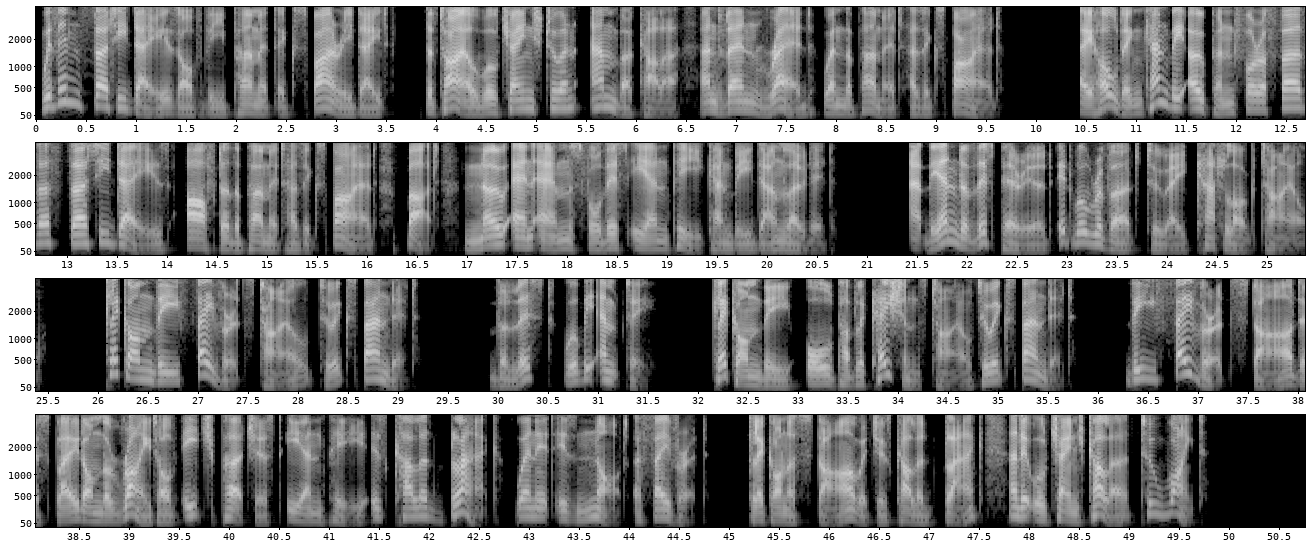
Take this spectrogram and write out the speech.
Within 30 days of the permit expiry date, the tile will change to an amber colour and then red when the permit has expired. A holding can be opened for a further 30 days after the permit has expired, but no NMs for this ENP can be downloaded. At the end of this period, it will revert to a catalogue tile. Click on the Favorites tile to expand it. The list will be empty. Click on the All Publications tile to expand it. The favourite star displayed on the right of each purchased ENP is coloured black when it is not a favourite. Click on a star which is coloured black and it will change colour to white.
